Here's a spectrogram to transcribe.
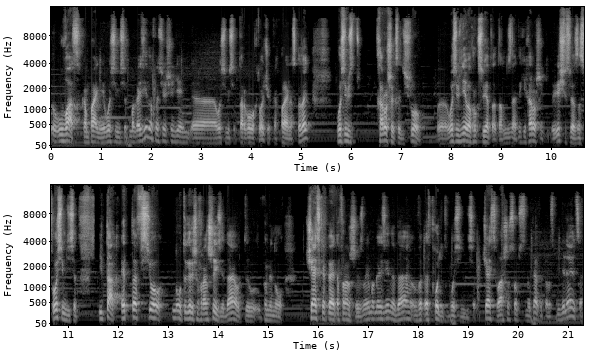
у вас в компании 80 магазинов на сегодняшний день, э, 80 торговых точек, как правильно сказать. 80, хорошее, кстати, число. Э, 80 дней вокруг света, там, не знаю, такие хорошие какие-то вещи связаны с 80. Итак, это все, ну, ты говоришь о франшизе, да, вот ты упомянул. Часть какая-то франшизные магазины, да, входит в 80. Часть ваша собственная, как это распределяется?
